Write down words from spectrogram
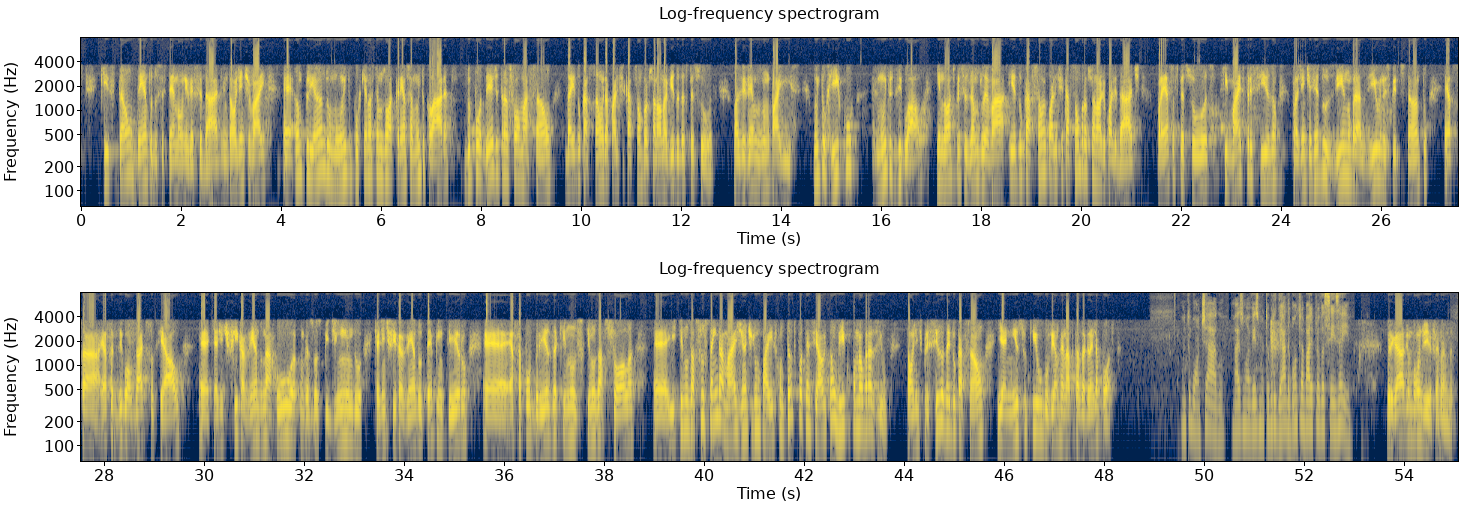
que estão dentro do sistema universidades. Então a gente vai é, ampliando muito, porque nós temos uma crença muito clara do poder de transformação da educação e da qualificação profissional na vida das pessoas. Nós vivemos num país muito rico, muito desigual, e nós precisamos levar educação e qualificação profissional de qualidade para essas pessoas que mais precisam, para a gente reduzir no Brasil e no Espírito Santo essa, essa desigualdade social é, que a gente fica vendo na rua, com pessoas pedindo, que a gente fica vendo o tempo inteiro, é, essa pobreza que nos, que nos assola é, e que nos assusta ainda mais diante de um país com tanto potencial e tão rico como é o Brasil. Então a gente precisa da educação e é nisso que o governo Renato Casagrande aposta. Muito bom, Tiago. Mais uma vez, muito obrigada. Bom trabalho para vocês aí. Obrigado e um bom dia, Fernanda.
